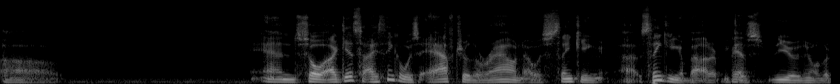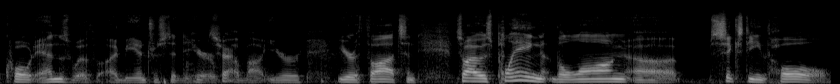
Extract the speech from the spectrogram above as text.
uh, and so I guess I think it was after the round I was thinking uh, thinking about it because you, you know the quote ends with I'd be interested to hear Sure. about your your thoughts, and so I was playing the long uh, 16th hole,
